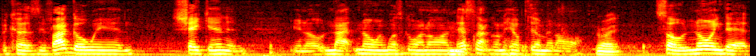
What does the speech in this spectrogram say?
Because if I go in shaking and you know not knowing what's going on, that's not going to help them at all. Right. So knowing that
